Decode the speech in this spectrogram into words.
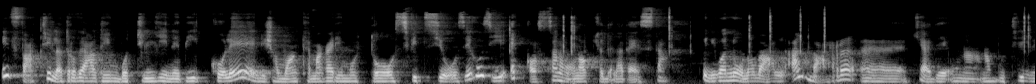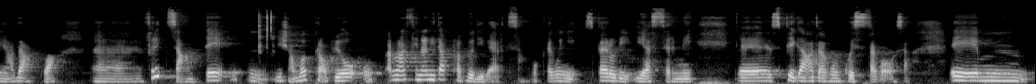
Infatti la trovate in bottigline piccole, diciamo anche magari molto sfiziose così, e costano un occhio della testa. Quindi quando uno va al, al bar, eh, chiede una, una, bottiglina d'acqua eh, frizzante, mm, diciamo è proprio, ha una finalità proprio diversa. Ok, quindi spero di, di essermi eh, spiegata con questa cosa. E, ehm,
